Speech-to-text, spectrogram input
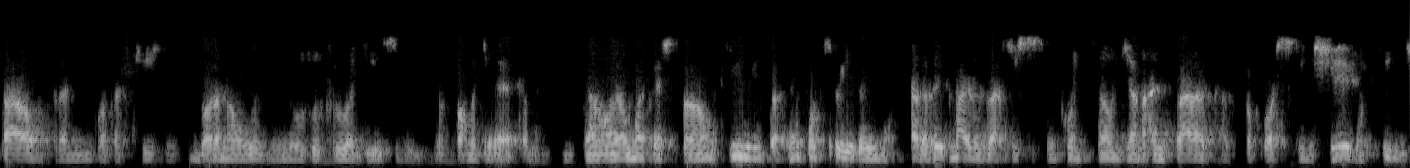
tal, para mim enquanto artista, embora não use, não usufrua disso de uma forma direta, né? Então, então, é uma questão que está sendo construída. Né? Cada vez mais os artistas têm condição de analisar as propostas que lhes chegam, que lhes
